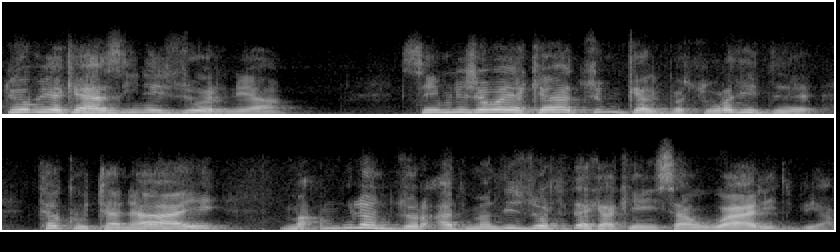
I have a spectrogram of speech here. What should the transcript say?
دووەمیە کە هەزینەی زۆر نیە. سێمینیش ئەوەیە کە چونکە بە سوڕەتی تەک و تەنهای مەعمولەن جورئەتمەندی زۆرتر دەکا کە ئینسان وارد بیا.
